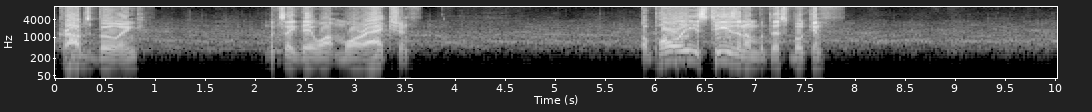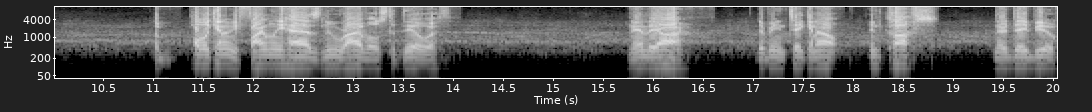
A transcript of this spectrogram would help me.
Crowd's booing. Looks like they want more action. But Paul E's teasing them with this booking. The Public Enemy finally has new rivals to deal with. And there they are. They're being taken out in cuffs. in Their debut.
